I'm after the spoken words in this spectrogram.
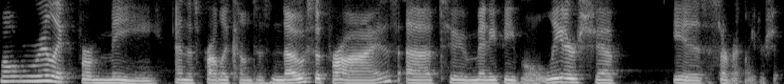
Well, really, for me, and this probably comes as no surprise uh, to many people, leadership is servant leadership.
